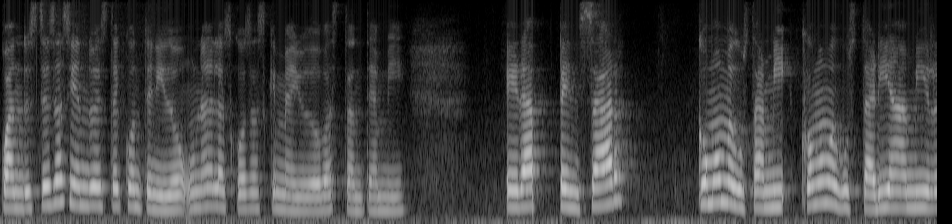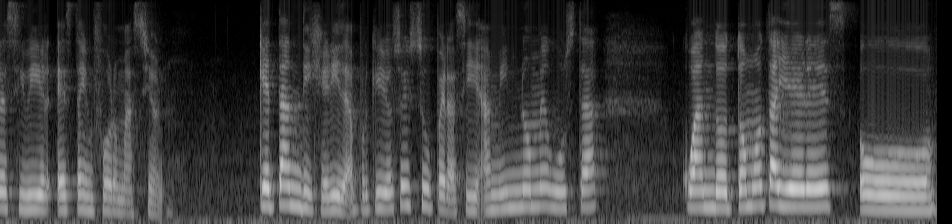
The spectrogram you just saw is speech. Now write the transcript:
cuando estés haciendo este contenido, una de las cosas que me ayudó bastante a mí era pensar cómo me, gusta a mí, cómo me gustaría a mí recibir esta información. Qué tan digerida, porque yo soy súper así. A mí no me gusta cuando tomo talleres o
